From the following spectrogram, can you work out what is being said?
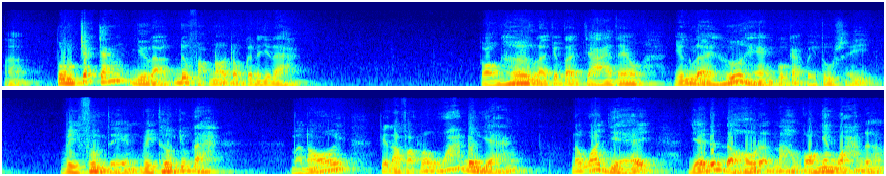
à, tu chắc chắn như là đức phật nói trong kinh a di đà. Còn hơn là chúng ta chạy theo những lời hứa hẹn của các vị tu sĩ vì phương tiện vì thương chúng ta. Mà nói cái đạo phật nó quá đơn giản nó quá dễ dễ đến độ đó nó không còn nhân quả nữa.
